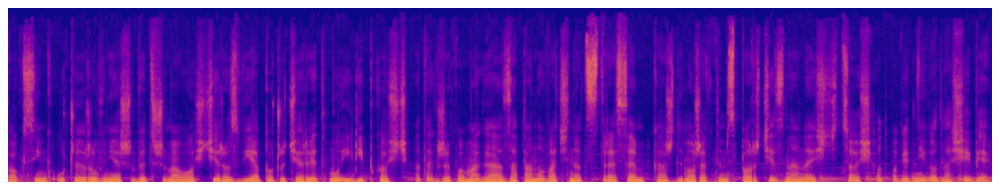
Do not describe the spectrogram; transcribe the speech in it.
Kickboxing uczy również wytrzymałości, rozwija poczucie rytmu i gibkość, a także pomaga zapanować nad stresem. Każdy może w tym sporcie znaleźć coś odpowiedniego dla siebie.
